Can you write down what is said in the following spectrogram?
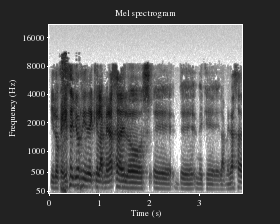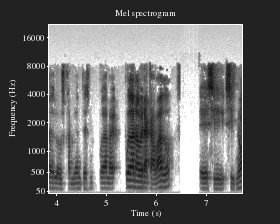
y lo que dice Jordi de que la amenaza de los eh, de, de que la amenaza de los caminantes puedan, haber- puedan haber acabado, eh, si, si no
